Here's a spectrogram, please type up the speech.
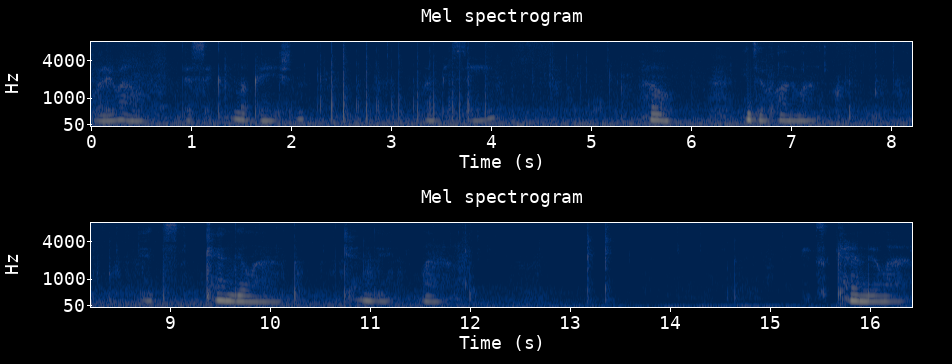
Very well. The second location. Let me see. Oh, it's a fun one. It's Candyland. Candyland. It's Candyland.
